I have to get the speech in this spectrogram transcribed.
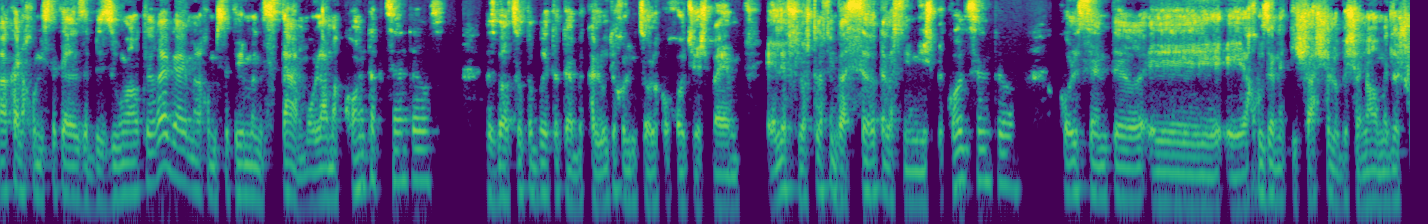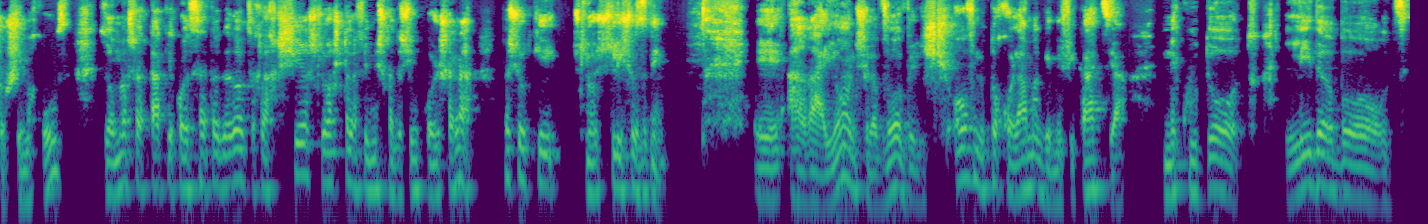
רק אנחנו נסתכל על זה ב-zoom out לרגע, אם אנחנו מסתכלים על סתם עולם ה-contact centers, אז בארצות הברית אתה בקלות יכול למצוא לקוחות שיש בהם 1,000, 3,000 ו-10,000 איש בקול סנטר. קול סנטר, אה, אה, אחוז הנטישה שלו בשנה עומד על 30 אחוז. זה אומר שאתה כקול סנטר גדול צריך להכשיר 3,000 איש חדשים כל שנה, פשוט כי שליש עוזבים. Uh, הרעיון של לבוא ולשאוב מתוך עולם הגמיפיקציה נקודות, leader boards,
